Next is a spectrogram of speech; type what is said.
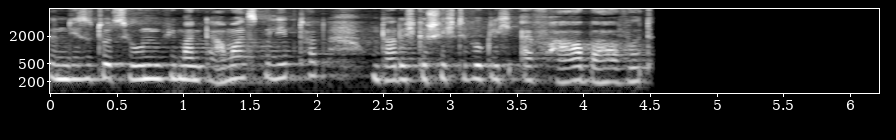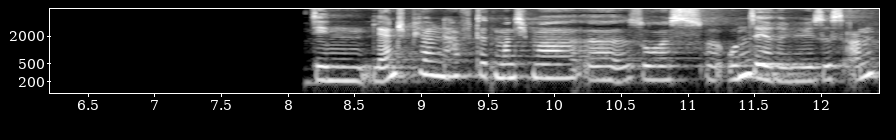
in die Situation, wie man damals gelebt hat und dadurch Geschichte wirklich erfahrbar wird. Den Lernspielen haftet manchmal äh, sowas äh, Unseriöses an,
